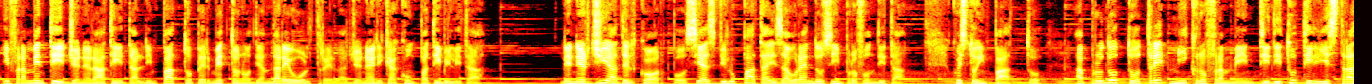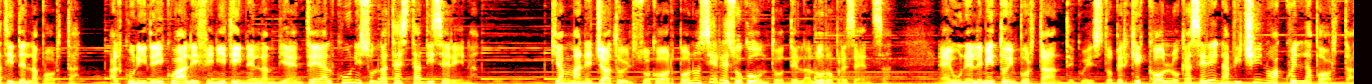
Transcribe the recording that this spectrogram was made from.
I frammenti generati dall'impatto permettono di andare oltre la generica compatibilità. L'energia del corpo si è sviluppata esaurendosi in profondità. Questo impatto ha prodotto tre microframmenti di tutti gli strati della porta, alcuni dei quali finiti nell'ambiente e alcuni sulla testa di Serena. Chi ha maneggiato il suo corpo non si è reso conto della loro presenza. È un elemento importante questo perché colloca Serena vicino a quella porta.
